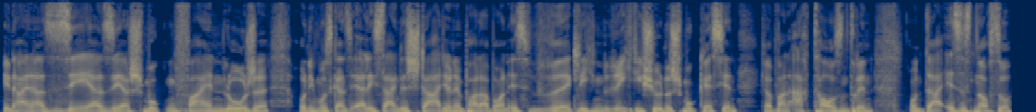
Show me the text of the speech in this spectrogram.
in einer sehr, sehr schmucken, feinen Loge. Und ich muss ganz ehrlich sagen, das Stadion in Paderborn ist wirklich ein richtig schönes Schmuckkästchen. Ich glaube, waren 8000 drin. Und da ist es noch so,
